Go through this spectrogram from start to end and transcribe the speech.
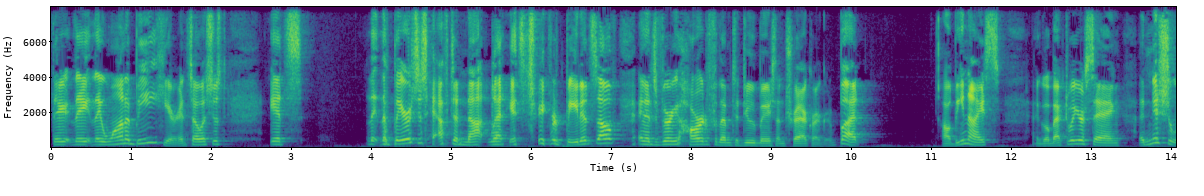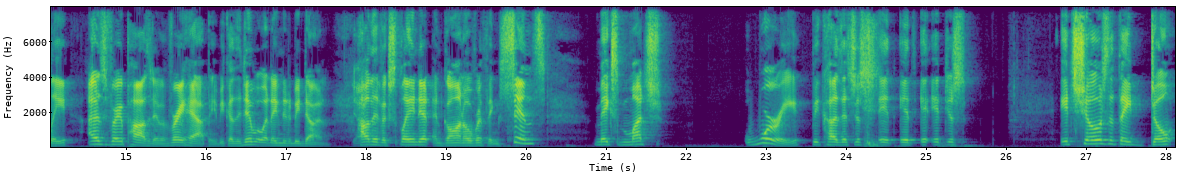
They they they want to be here, and so it's just it's the Bears just have to not let history repeat itself, and it's very hard for them to do based on track record. But I'll be nice and go back to what you're saying. Initially, I was very positive and very happy because they did what needed to be done. How they've explained it and gone over things since makes much worry because it's just it it it, it just it shows that they don't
